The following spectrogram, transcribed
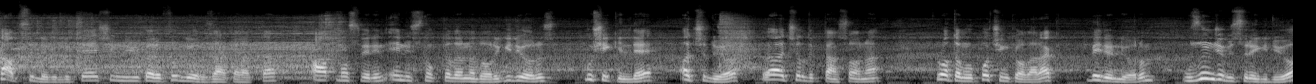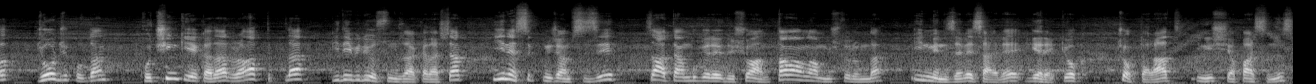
kapsülle birlikte şimdi yukarı fırlıyoruz arkadaşlar. Atmosferin en üst noktalarına doğru gidiyoruz. Bu şekilde açılıyor ve açıldıktan sonra rotamı Pochinki olarak belirliyorum. Uzunca bir süre gidiyor. George Pool'dan Pochinki'ye kadar rahatlıkla gidebiliyorsunuz arkadaşlar. Yine sıkmayacağım sizi. Zaten bu görev de şu an tamamlanmış durumda. İnmenize vesaire gerek yok. Çok da rahat iniş yaparsınız.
